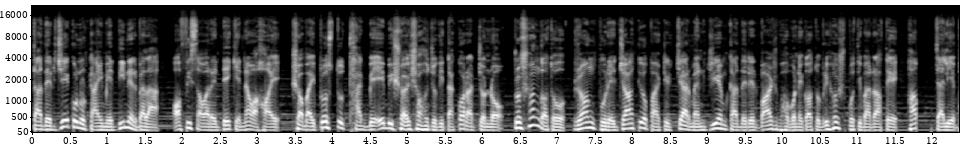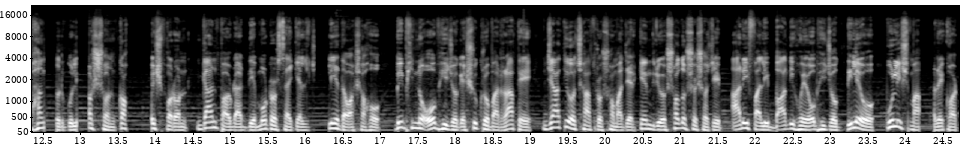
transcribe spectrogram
তাদের যে কোনো টাইমে দিনের বেলা অফিস আওয়ারে ডেকে নেওয়া হয়। সবাই প্রস্তুত থাকবে এ বিষয়ে সহযোগিতা করার জন্য। প্রসঙ্গত, রংপুরে জাতীয় পার্টির চেয়ারম্যান জি এম কাদেরের বাসভবনে গত বৃহস্পতিবার রাতে হামলা চালিয়ে ভাঙচুর গুলি বর্ষণ কক্ষ বিস্ফোরণ, গান পাউডার দিয়ে মোটরসাইকেল চালিয়ে দেওয়া সহ বিভিন্ন অভিযোগে শুক্রবার রাতে জাতীয় ছাত্র সমাজের কেন্দ্রীয় সদস্য সচিব আরিফ আলী বাদী হয়ে অভিযোগ দিলেও পুলিশ মামলা রেকর্ড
